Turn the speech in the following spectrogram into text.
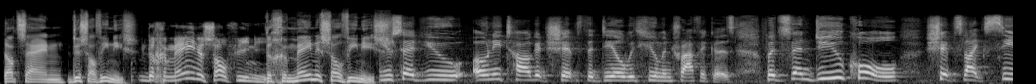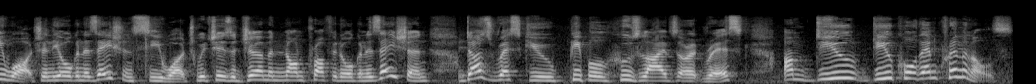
Dat zijn de Salvinis. De gemene Salvini. De gemene Salvinis. You said you only target ships that deal with human traffickers. But then do you call ships like Sea-Watch and the organization Sea-Watch, which is a German non-profit organization, does rescue people whose lives are at risk. Um, do you do you call them criminals?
